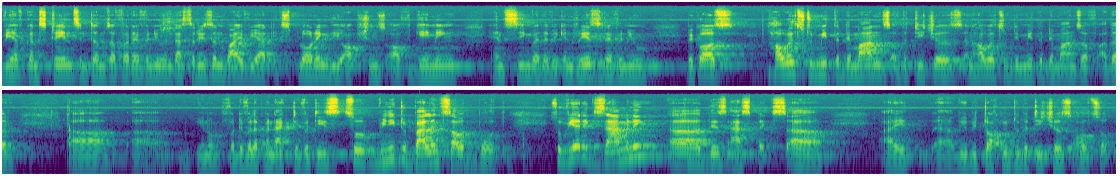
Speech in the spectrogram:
we have constraints in terms of our revenue, and that's the reason why we are exploring the options of gaming and seeing whether we can raise revenue. Because how else to meet the demands of the teachers, and how else to meet the demands of other, uh, uh, you know, for development activities. So we need to balance out both. So we are examining uh, these aspects. I, uh, we'll be talking to the teachers also,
